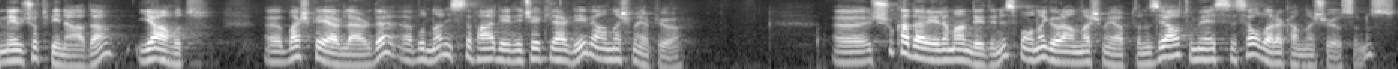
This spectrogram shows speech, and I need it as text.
mevcut binada yahut başka yerlerde bundan istifade edecekler diye bir anlaşma yapıyor. Ee, şu kadar eleman dediniz ve ona göre anlaşma yaptınız yahut müessese olarak anlaşıyorsunuz.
